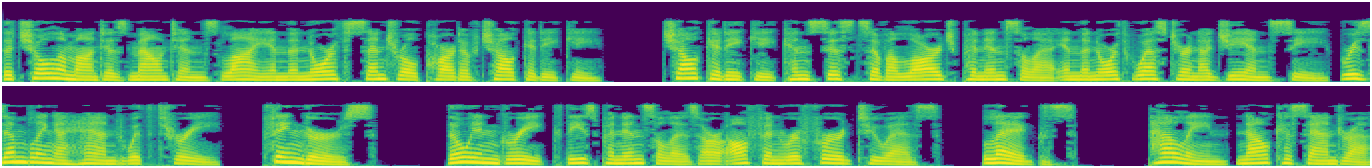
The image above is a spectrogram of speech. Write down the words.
The Cholomontes Mountains lie in the north-central part of Chalkidiki. Chalkidiki consists of a large peninsula in the northwestern Aegean Sea, resembling a hand with three fingers, though in Greek these peninsulas are often referred to as legs. Pallene now Cassandra,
